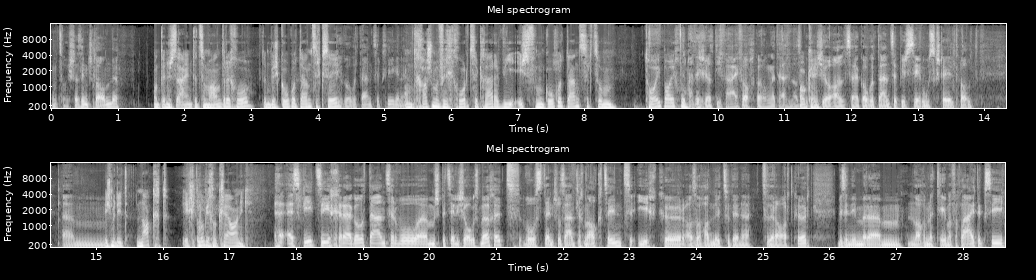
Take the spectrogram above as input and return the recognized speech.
Und so ist das entstanden. Und dann ist das eine zum anderen gekommen, dann bist du Gogo-Tänzer Ich war gesehen. Gogo-Tänzer, gewesen, genau. Und kannst du mir vielleicht kurz erklären, wie ist es vom Gogo-Tänzer zum Toyboy gekommen? Ah, das ist relativ einfach gegangen dann. Also Okay. du bist ja als äh, Gogo-Tänzer bist sehr ausgestellt halt. Ähm, Ist man dort nackt? Ich, wirklich, ich habe keine Ahnung. Äh, Es gibt sicher äh, Gogo-Tänzer, die ähm, spezielle Shows machen, wo es dann schlussendlich nackt sind. Ich gehöre, also habe nicht zu, denen, zu der Art gehört. Wir sind immer ähm, nach einem Thema verkleidet gewesen.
